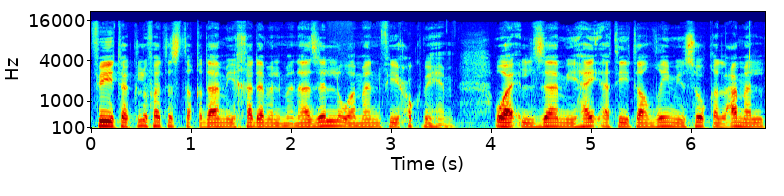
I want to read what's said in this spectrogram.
في تكلفة استقدام خدم المنازل ومن في حكمهم وإلزام هيئة تنظيم سوق العمل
